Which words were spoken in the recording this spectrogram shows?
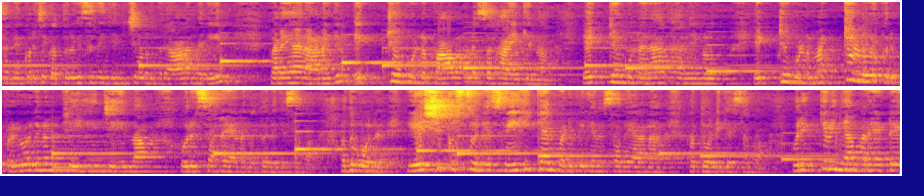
സഭയെക്കുറിച്ച് കത്തോലിക്ക സഭയെ ജനിച്ചു വളർന്ന ഒരാളെന്ന നിലയിൽ പറയാനാണെങ്കിൽ ഏറ്റവും കൂടുതൽ പാവങ്ങളെ സഹായിക്കുന്ന ഏറ്റവും കൂടുതൽ അനാഥാലയങ്ങളും ഏറ്റവും കൂടുതൽ മറ്റുള്ളവർക്ക് ഒരു പ്രയോജനം ചെയ്യുകയും ചെയ്യുന്ന ഒരു സഭയാണ് കത്തോലിക്ക സഭ. അതുപോലെ യേശുക്രിസ്തുവിനെ സ്നേഹിക്കാൻ പഠിപ്പിക്കുന്ന സഭയാണ് കത്തോലിക്ക സഭ. ഒരിക്കലും ഞാൻ പറയട്ടെ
